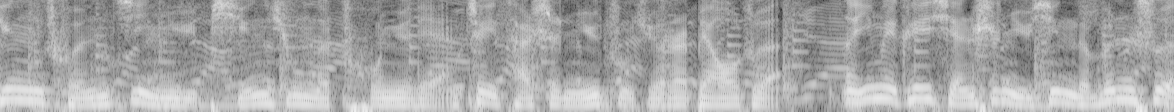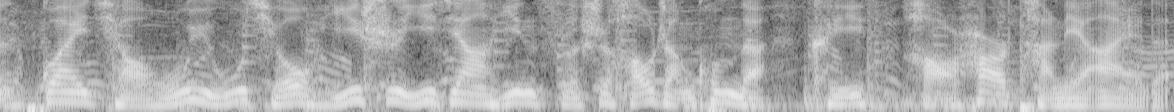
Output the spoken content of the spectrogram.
清纯、禁欲、平胸的处女脸，这才是女主角的标准。那因为可以显示女性的温顺、乖巧、无欲无求、宜室宜家，因此是好掌控的，可以好好谈恋爱的。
